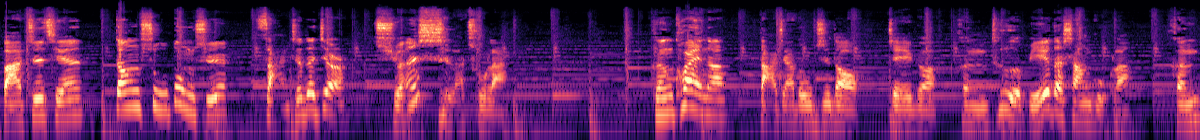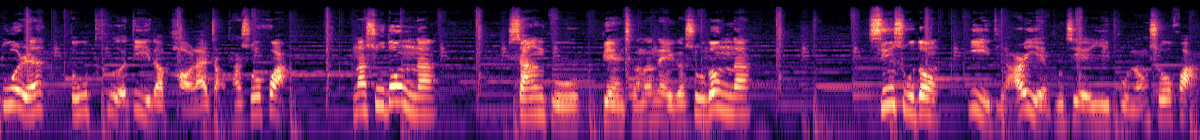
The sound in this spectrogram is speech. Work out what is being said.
把之前当树洞时攒着的劲儿全使了出来。很快呢，大家都知道这个很特别的山谷了，很多人都特地的跑来找他说话。那树洞呢？山谷变成了那个树洞呢？新树洞一点儿也不介意不能说话，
